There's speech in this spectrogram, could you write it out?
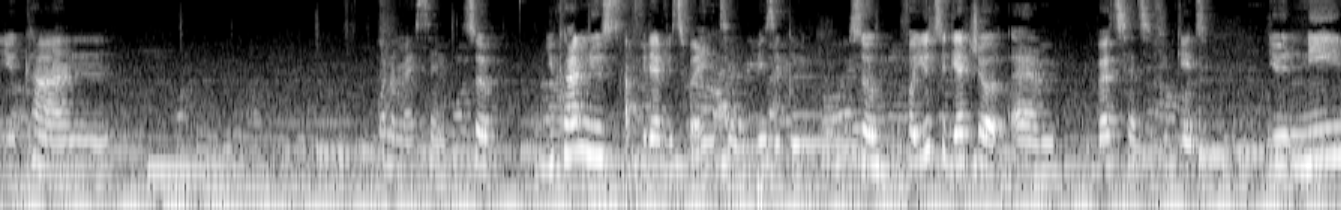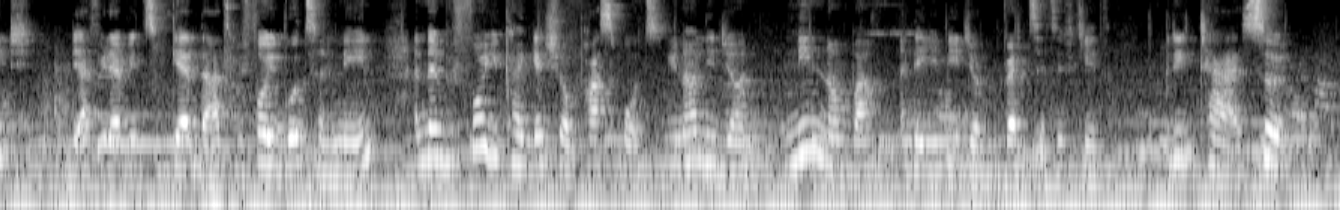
you can what am I saying? So you can't use affidavits for anything basically. So for you to get your um, birth certificate, you need the affidavit to get that before you go to NIN, and then before you can get your passport, you now need your NIN number and then you need your birth certificate. Three ties. So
